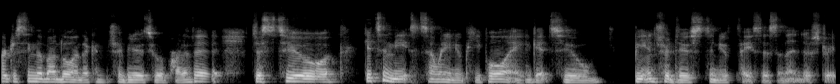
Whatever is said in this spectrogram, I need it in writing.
purchasing the bundle and the contributors who are part of it just to get to meet so many new people and get to be introduced to new faces in the industry.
